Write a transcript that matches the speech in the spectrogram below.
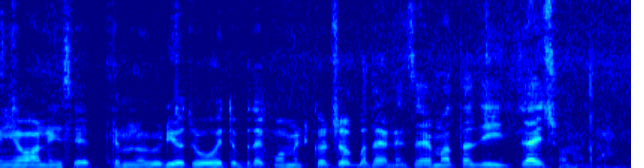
યવાની છે. તેમનો વીડિયો જોવો હોય તો બધા કોમેન્ટ કરજો. બધાને જય માતાજી, જય સોનામાં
